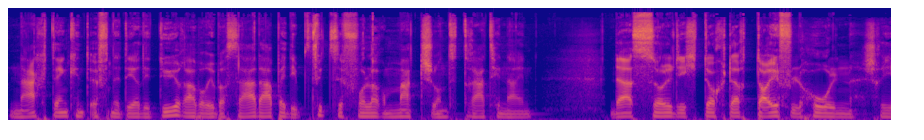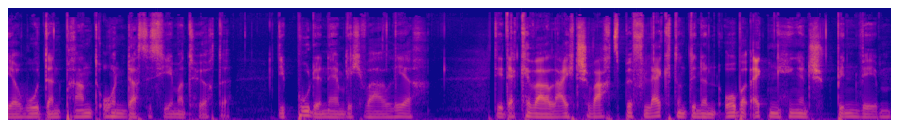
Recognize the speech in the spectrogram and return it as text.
nachdenkend öffnete er die Tür, aber übersah dabei die Pfütze voller Matsch und trat hinein. Das soll dich doch der Teufel holen, schrie er wutentbrannt, ohne dass es jemand hörte. Die Bude nämlich war leer. Die Decke war leicht schwarz befleckt und in den Oberecken hingen Spinnweben.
